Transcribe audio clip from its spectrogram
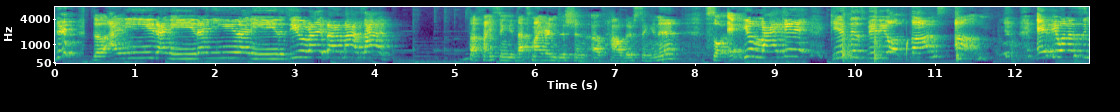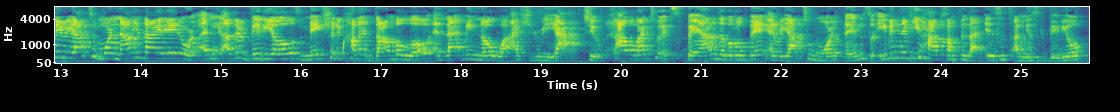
the I need, I need, I need, I need is you right by my side. That's my singing, that's my rendition of how they're singing it. So if you like it, give this video a thumbs. If you want to see me react to more Now United or any other videos, make sure to comment down below and let me know what I should react to. I would like to expand a little bit and react to more things. So even if you have something that isn't a music video,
